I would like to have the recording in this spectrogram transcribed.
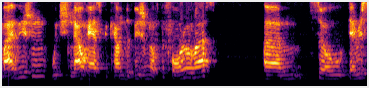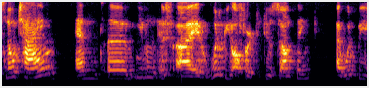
my vision, which now has become the vision of the four of us. Um, so there is no time, and uh, even if I would be offered to do something, I would be,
